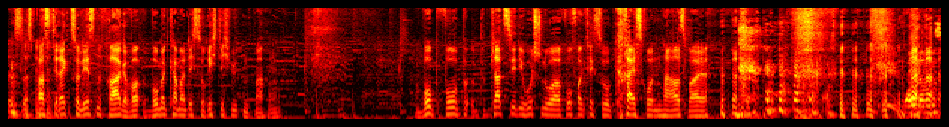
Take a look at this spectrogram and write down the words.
Das, das passt direkt zur nächsten Frage. Womit kann man dich so richtig wütend machen? Wo, wo platzt dir die Hutschnur? Wovon kriegst du kreisrunden Haarauswahl? ja, da, muss,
